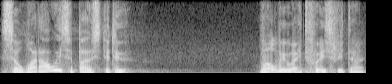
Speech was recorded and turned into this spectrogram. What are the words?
so, what are we supposed to do while we wait for his return?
